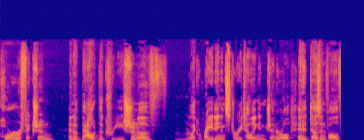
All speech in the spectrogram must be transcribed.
horror fiction and about the creation of like writing and storytelling in general and it does involve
